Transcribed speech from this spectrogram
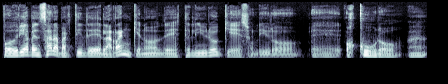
podría pensar a partir del arranque ¿no? de este libro, que es un libro oscuro ¿ah?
